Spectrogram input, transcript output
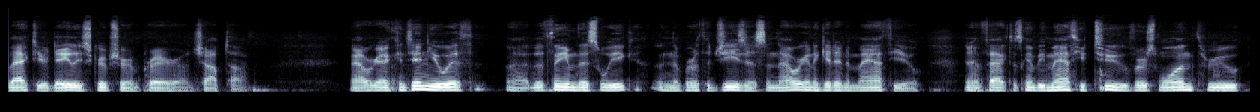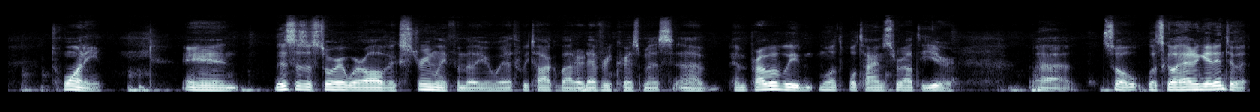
back to your daily scripture and prayer on Shop Talk. Now we're going to continue with uh, the theme this week in the birth of Jesus, and now we're going to get into Matthew. And in fact, it's going to be Matthew 2, verse 1 through 20. And this is a story we're all extremely familiar with. We talk about it every Christmas uh, and probably multiple times throughout the year. Uh, so let's go ahead and get into it.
